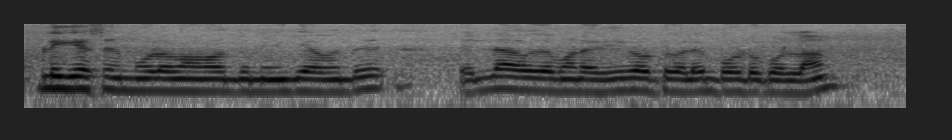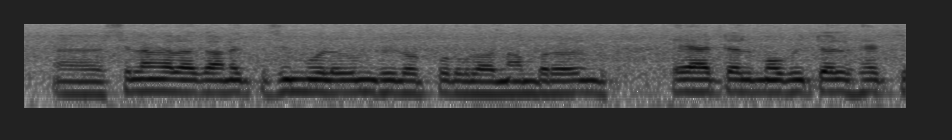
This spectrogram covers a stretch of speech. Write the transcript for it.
அப்ளிகேஷன் மூலமாக வந்து நீங்கள் வந்து எல்லா விதமான ரீரோட்டுகளையும் போட்டுக்கொள்ளலாம். சிலங்களுக்கு அனைத்து சிம்முகளுக்கும் ரீலோட் போட்டுக்கலாம் number Airtel Mobitel H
